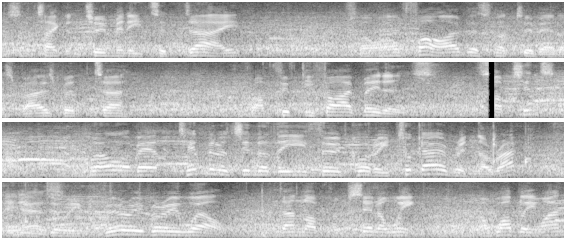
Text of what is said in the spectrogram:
Hasn't taken too many today. So, well, five, that's not too bad, I suppose, but uh, from 55 metres. Since, well, about 10 minutes into the third quarter, he took over in the ruck, and he's doing very, very well. Dunlop from centre wing. A wobbly one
